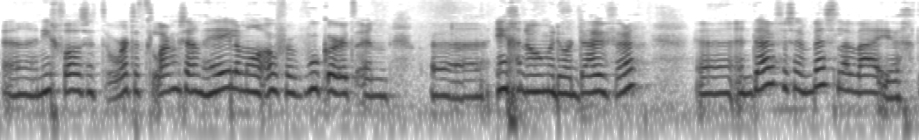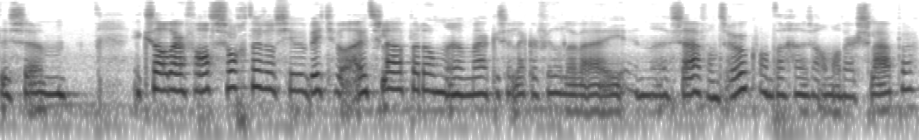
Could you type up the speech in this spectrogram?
Eh, in ieder geval is het, wordt het langzaam helemaal overwoekerd en ingenomen door duiven. En duiven zijn best lawaaiig. Dus ehm, ik zal daar vooral ochtends, als je een beetje wil uitslapen, dan eh, maken ze lekker veel lawaai. En s s'avonds ook, want dan gaan ze allemaal daar slapen.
